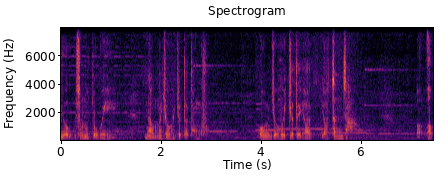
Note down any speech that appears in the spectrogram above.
有什么作为，那我们就会觉得痛苦，我们就会觉得要要挣扎。哦哦！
